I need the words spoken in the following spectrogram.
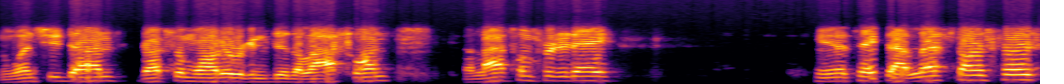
And once you're done, grab some water. We're going to do the last one. The last one for today. You're going to take that left arm first.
